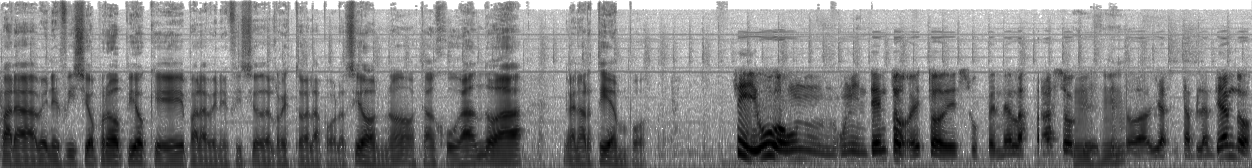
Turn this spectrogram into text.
para beneficio propio que para beneficio del resto de la población, ¿no? Están jugando a ganar tiempo. Sí, hubo un, intento esto de suspender las pasos que, todavía se está planteando.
